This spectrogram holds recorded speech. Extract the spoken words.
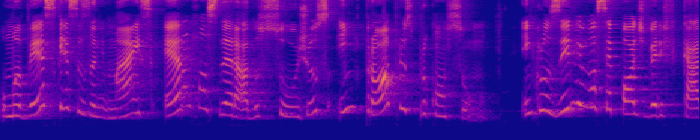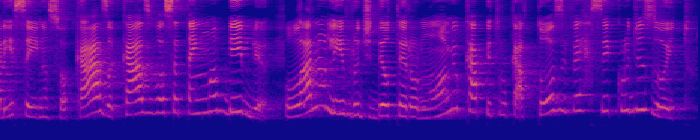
uma vez que esses animais eram considerados sujos e impróprios para o consumo. Inclusive, você pode verificar isso aí na sua casa caso você tenha uma Bíblia, lá no livro de Deuteronômio, capítulo 14, versículo 18.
